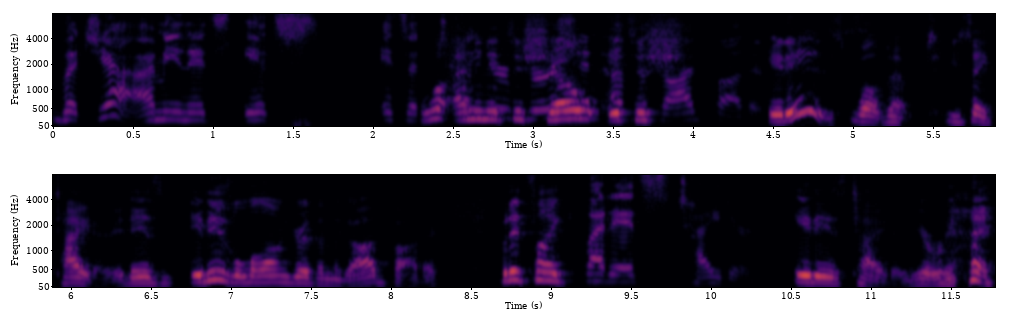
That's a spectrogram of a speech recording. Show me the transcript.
but yeah i mean it's it's it's a Well, I mean, it's a show- it's a sh- godfather It is. Well, no, you say tighter. It is. It is longer than The Godfather, but it's like but it's tighter it is tighter. You're right.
